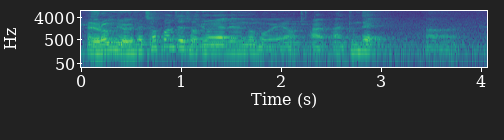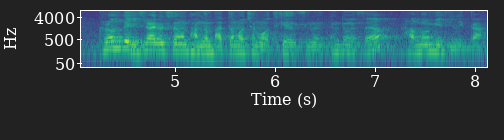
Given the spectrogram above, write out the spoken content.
그러니까 여러분들 여기서 첫 번째 적용해야 되는 건 뭐예요? 아, 아 근데 어, 그런데 이스라엘 백성은 방금 봤던 것처럼 어떻게 행동했어요? 가뭄이 드니까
